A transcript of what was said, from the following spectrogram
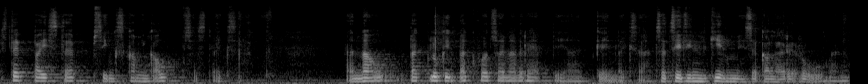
step by step, things coming out just like that. And now, back looking backwards, I'm very happy it came like that. That they didn't give me the gallery room, and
